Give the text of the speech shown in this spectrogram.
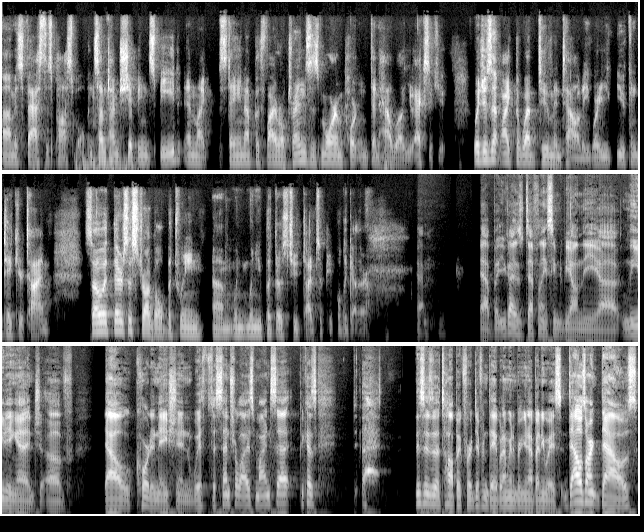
um, as fast as possible. And sometimes shipping speed and like staying up with viral trends is more important than how well you execute which isn't like the web 2 mentality where you, you can take your time. So it, there's a struggle between um, when, when you put those two types of people together. Yeah yeah, but you guys definitely seem to be on the uh, leading edge of DAO coordination with the centralized mindset because uh, this is a topic for a different day, but I'm going to bring it up anyways. DAOs aren't DAOs.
